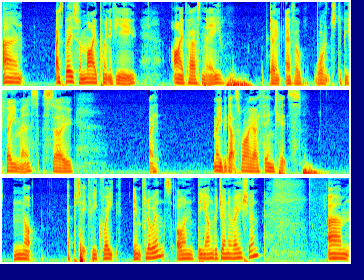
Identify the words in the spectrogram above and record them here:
and I suppose from my point of view, I personally don't ever want to be famous, so I maybe that's why I think it's not a particularly great influence on the younger generation. Um,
